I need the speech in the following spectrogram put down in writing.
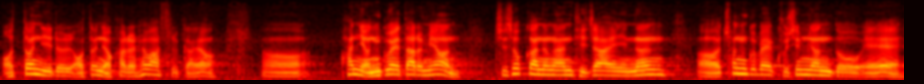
어떤 일을 어떤 역할을 해왔을까요? 어, 한 연구에 따르면 지속 가능한 디자인은 어, 1990년도에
